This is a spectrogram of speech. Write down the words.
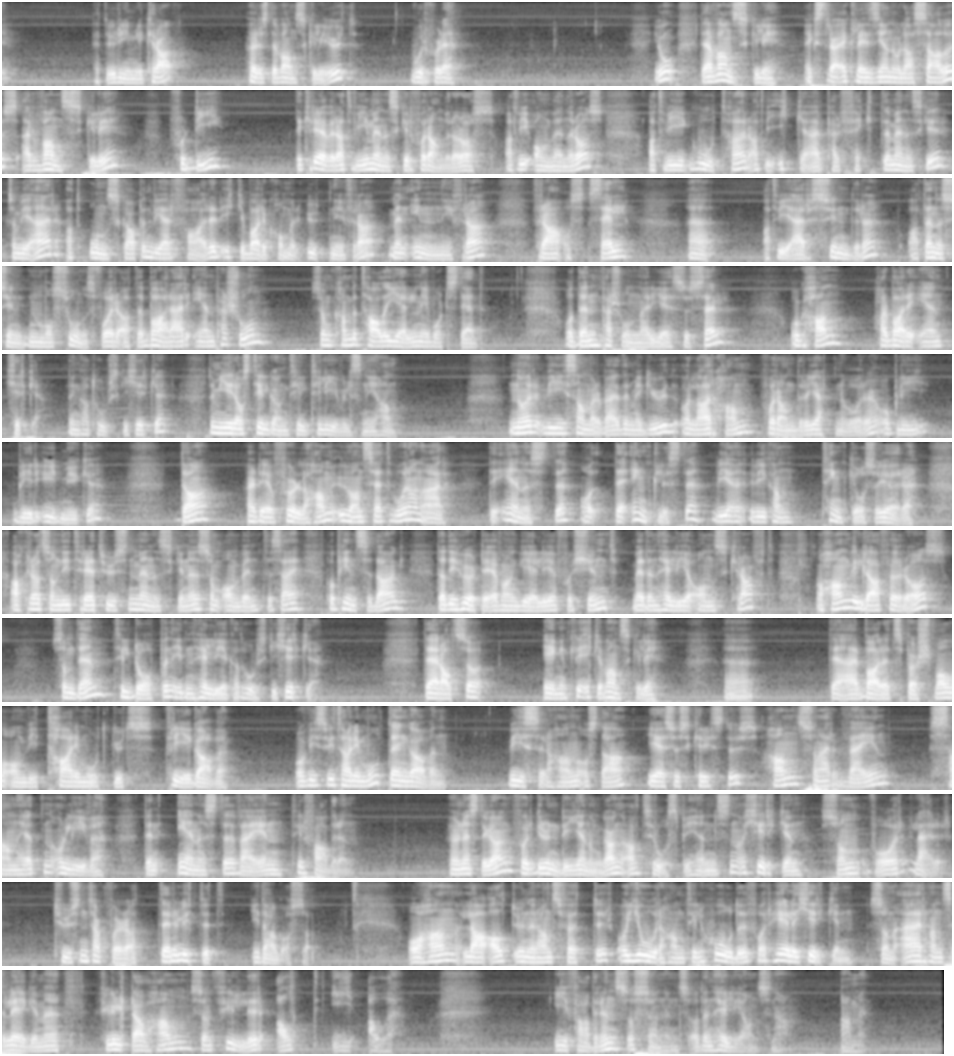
et urimelig krav? Høres det vanskelig ut? Hvorfor det? Jo, det er vanskelig. Extra ecclesia nulla salus er vanskelig fordi det krever at vi mennesker forandrer oss, at vi omvender oss, at vi godtar at vi ikke er perfekte mennesker som vi er, at ondskapen vi erfarer, ikke bare kommer utenifra, men innenifra, fra oss selv, eh, at vi er syndere, at denne synden må sones for, at det bare er én person som kan betale gjelden i vårt sted. Og den personen er Jesus selv, og han har bare én kirke, den katolske kirke, som gir oss tilgang til tilgivelsen i ham. Når vi samarbeider med Gud og lar ham forandre hjertene våre og bli, blir ydmyke, da er det å følge ham uansett hvor han er, det eneste og det enkleste vi, vi kan tenke oss å gjøre. Akkurat som de 3000 menneskene som omvendte seg på pinsedag da de hørte evangeliet forkynt med Den hellige ånds kraft, og han vil da føre oss, som dem, til dåpen i Den hellige katolske kirke. Det er altså egentlig ikke vanskelig. Eh, det er bare et spørsmål om vi tar imot Guds frie gave. Og hvis vi tar imot den gaven, viser han oss da Jesus Kristus, han som er veien, sannheten og livet, den eneste veien til Faderen. Hør neste gang for grundig gjennomgang av trosbekjennelsen og Kirken som vår lærer. Tusen takk for at dere lyttet i dag også og han la alt under hans føtter og gjorde ham til hode for hele kirken, som er hans legeme, fylt av ham som fyller alt i alle. I Faderens og Sønnens og Den hellige ånds navn. Amen.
